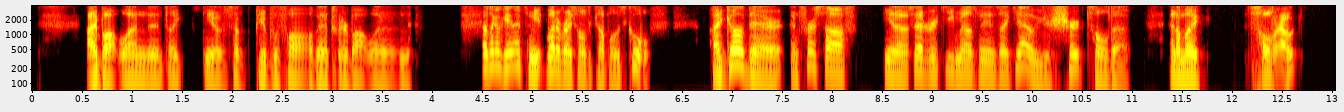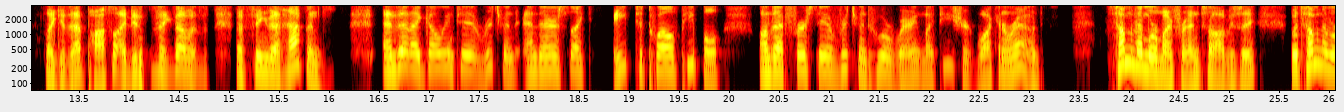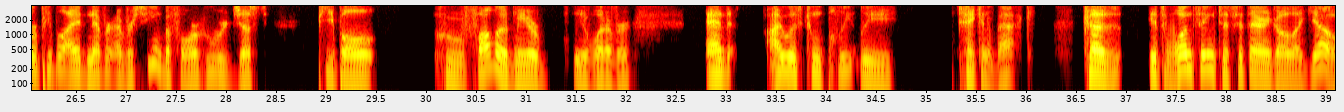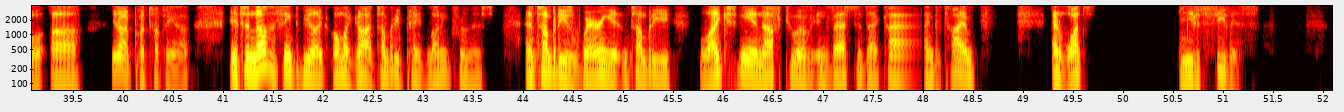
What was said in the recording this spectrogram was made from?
I bought one. And like, you know, some people who follow me on Twitter bought one. I was like, okay, that's neat. Whatever. I sold a couple. It's cool. I go there and first off, you know, Cedric emails me and he's like, yo, your shirt sold out. And I'm like, sold out? Like, is that possible? I didn't think that was a thing that happens. And then I go into Richmond and there's like eight to 12 people on that first day of Richmond who are wearing my t shirt walking around. Some of them were my friends, obviously, but some of them were people I had never ever seen before who were just people who followed me or, you know, whatever. And I was completely taken aback because it's one thing to sit there and go, like, yo, uh, you know, I put something out. It's another thing to be like, oh my God, somebody paid money for this and somebody's wearing it and somebody likes me enough to have invested that kind of time and wants me to see this.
